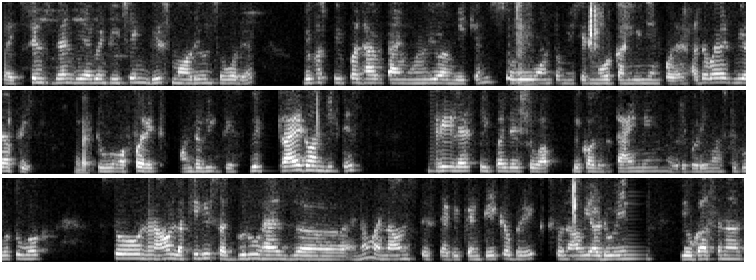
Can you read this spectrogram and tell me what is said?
Like since then, we have been teaching these modules over there because people have time only on weekends, so we Mhm. want to make it more convenient for them. Otherwise, we are free Right. to offer it on the weekdays. We tried on weekdays, very less people they show up because of the timing. Everybody wants to go to work. So now, luckily, Sadhguru has uh, you know announced this that you can take a break. So now we are doing yogasanas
